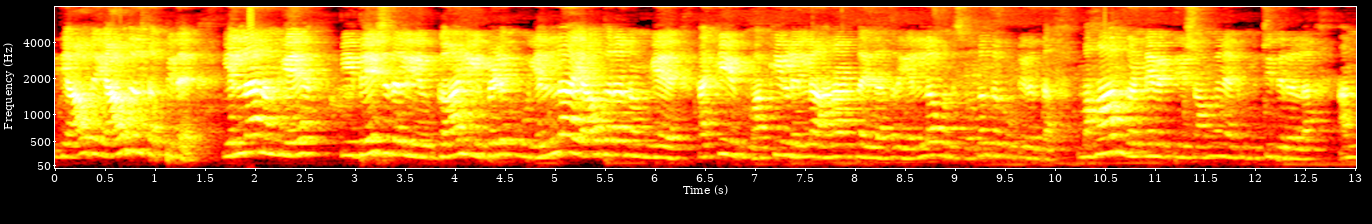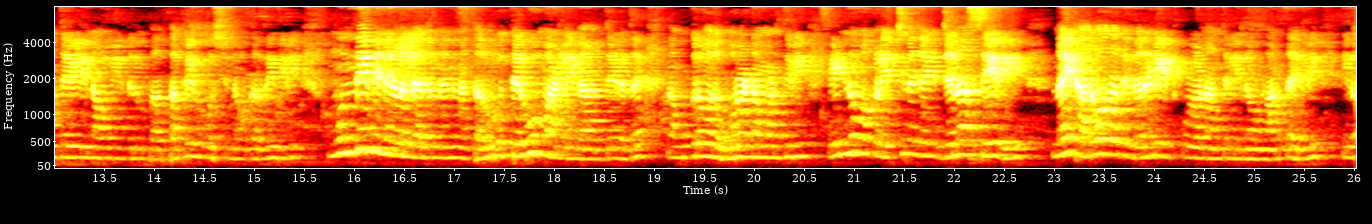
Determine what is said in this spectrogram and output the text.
ಇದು ಯಾವ್ದು, ಯಾವ್ದ್ರಲ್ಲಿ ತಪ್ಪಿದೆ? ಎಲ್ಲ ನಮಗೆ ಈ ದೇಶದಲ್ಲಿ ಗಾಳಿ, ಬೆಳಕು, ಎಲ್ಲ ಯಾವ ಥರ ನಮಗೆ ಹಕ್ಕಿ ಹಕ್ಕಿಗಳೆಲ್ಲ ಹಾರಾಡ್ತಾ ಇದೆ, ಆ ಎಲ್ಲ ಒಂದು ಸ್ವತಂತ್ರ ಕೊಟ್ಟಿರೋಂಥ ಮಹಾನ್ ಗಣ್ಯ ವ್ಯಕ್ತಿ ಶಾಮಿನ ಯಾಕೆ ಮುಚ್ಚಿದಿರಲ್ಲ ಅಂತೇಳಿ ನಾವು ಇದನ್ನು ಪತ್ರಿಕಾಗೋಷ್ಠಿ ನಾವು ಕರೆದಿದ್ದೀವಿ. ಮುಂದಿನ ದಿನಗಳಲ್ಲಿ ಅದನ್ನು ತೆರವು ತೆರವು ಮಾಡಲಿಲ್ಲ ಅಂತ ಹೇಳಿದ್ರೆ ನಾವು ಉಗ್ರವಾದ ಹೋರಾಟ ಮಾಡ್ತೀವಿ. ಹೆಣ್ಣು ಮಕ್ಕಳು ಹೆಚ್ಚಿನ ಜನ- ಸೇರಿ ನೈಟ್ ಅರೋರತೆ ಧರಣಿ ಇಟ್ಕೊಳ್ಳೋಣ ಅಂತೇಳಿ ನಾವು ಮಾಡ್ತಾ ಇದ್ವಿ ಈಗ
